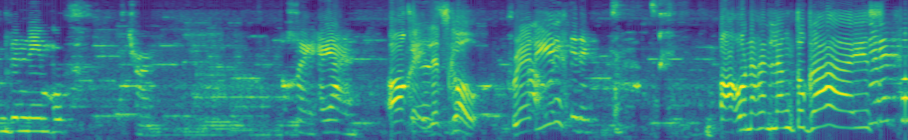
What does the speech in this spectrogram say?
in the name of Charm. Okay, ayan. Okay, let's go. Ready? Ah, wait. Paunahan lang to, guys. Pwede po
